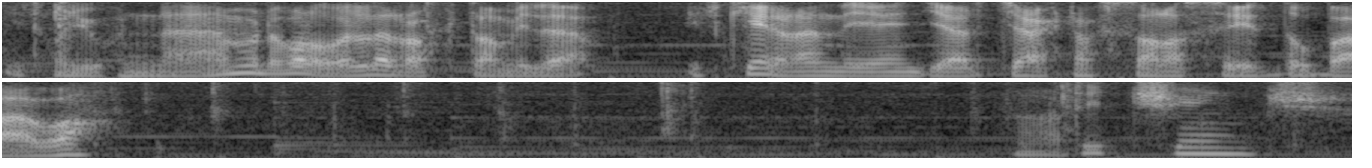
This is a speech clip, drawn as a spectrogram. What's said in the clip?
Itt mondjuk nem, de valahol leraktam ide. Itt kéne lenni ilyen gyertyáknak szana szétdobálva. Hát itt sincs.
